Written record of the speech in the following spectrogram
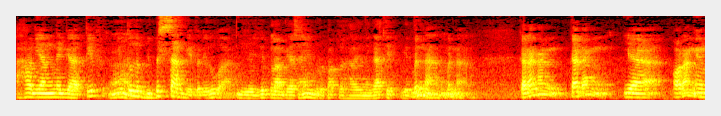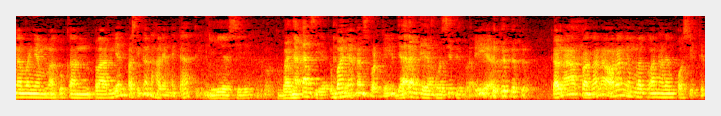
hal yang negatif Hmm. itu lebih besar gitu di luar. Iya, jadi pelampiasannya berupa ke hal yang negatif gitu. Benar, benar. Karena kan kadang ya orang yang namanya melakukan pelarian pasti kan hal yang negatif. Iya sih, kebanyakan sih ya. Kebanyakan seperti itu. Jarang kayak yang positif Pak. Iya. Karena apa? Karena orang yang melakukan hal yang positif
